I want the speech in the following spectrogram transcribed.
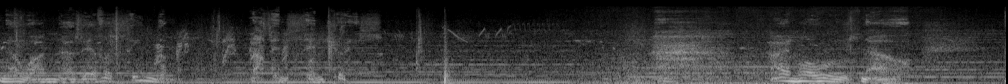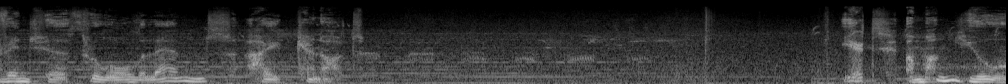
no one has ever seen them, not in centuries. I'm old now. Venture through all the lands I cannot. Yet among you,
